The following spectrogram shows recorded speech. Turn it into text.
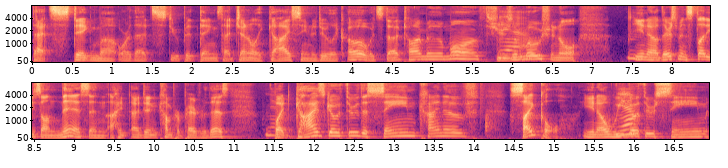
that stigma or that stupid things that generally guys seem to do. Like, oh, it's that time of the month. She's Yeah. emotional. You mm. know, there's been studies on this, and I, I didn't come prepared for this, Yeah. but guys go through the same kind of cycle. You know, we Yeah. go through same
